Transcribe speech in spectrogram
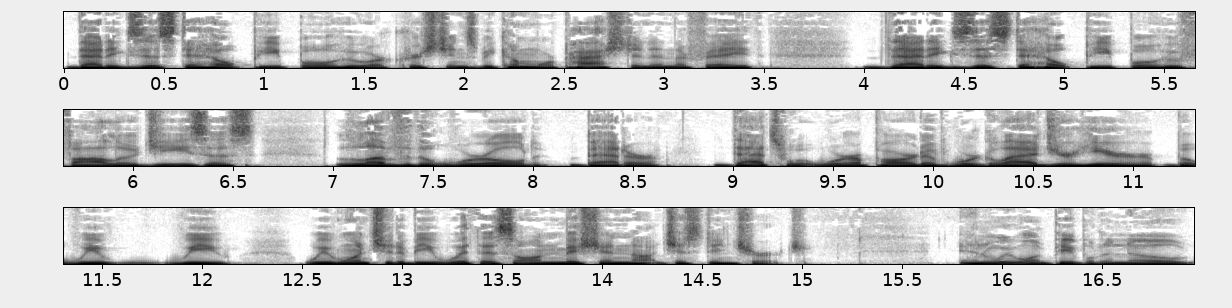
that exists to help people who are Christians become more passionate in their faith, that exists to help people who follow Jesus love the world better. That's what we're a part of. We're glad you're here, but we we we want you to be with us on mission, not just in church. And we want people to know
